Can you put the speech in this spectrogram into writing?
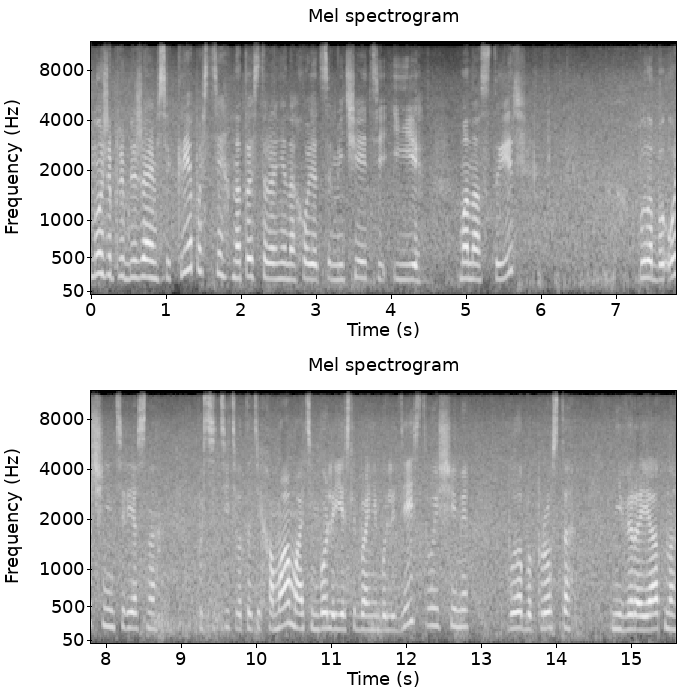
Мы уже приближаемся к крепости. На той стороне находятся мечети и монастырь. Было бы очень интересно посетить вот эти хамамы, а тем более, если бы они были действующими, было бы просто невероятно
